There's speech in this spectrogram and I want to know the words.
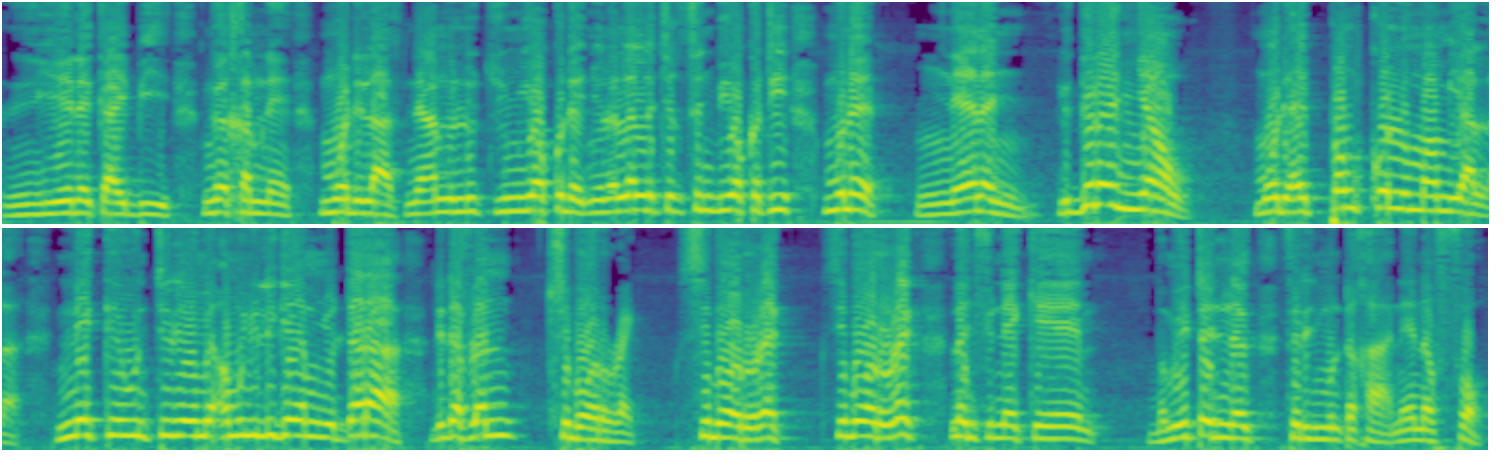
Yéenekaay bi nga xam ne moo di laas ne am na lu ci de ñu ne lan la ci sëñ bi yokkati? Mu ne li ñaaw moo di ay ponkalu maam yàlla. Nekkewuñ ci réew mi amuñu liggéeyam ñu dara. Di def lan? Sibooru rek. Sibooru rek. Sibooru rek lañ fi nekkee. Ba muy tëj nag sëriñ Muntaxa nee na fo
